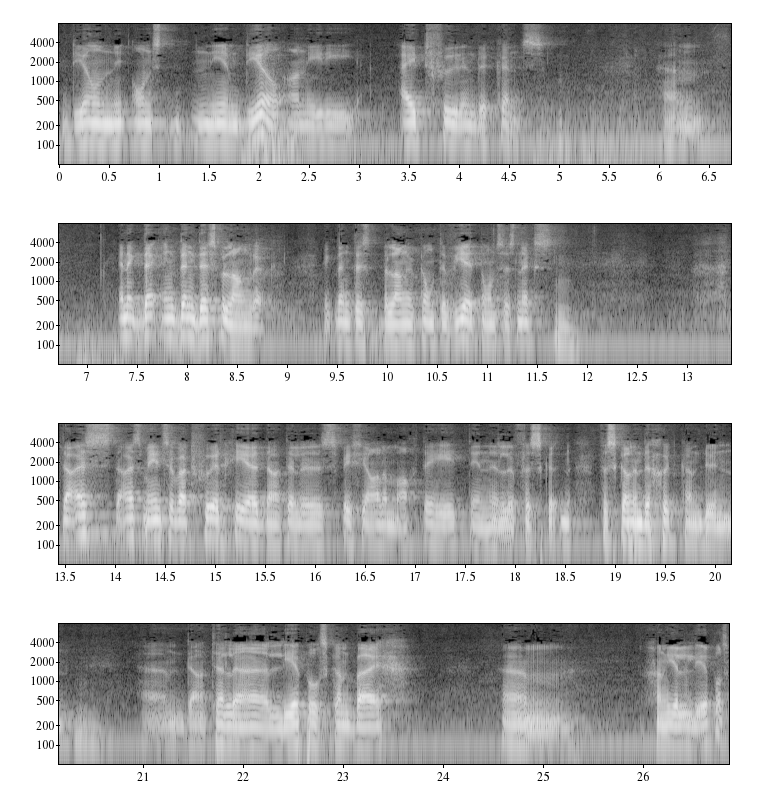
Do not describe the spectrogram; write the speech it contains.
deel nie, ons neem deel aan hierdie uitvoerende kuns. Ehm um, en ek dink ek dink dis belangrik. Ek dink dis belangrik om te weet ons is niks hmm. Daar is daar is mense wat voorgee dat hulle spesiale magte het en hulle verskil, verskillende goed kan doen. Ehm um, dat hulle lepels kan buig. Ehm um, gaan lepels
